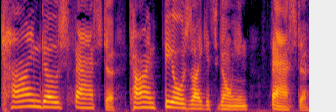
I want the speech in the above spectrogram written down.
time goes faster. Time feels like it's going faster.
